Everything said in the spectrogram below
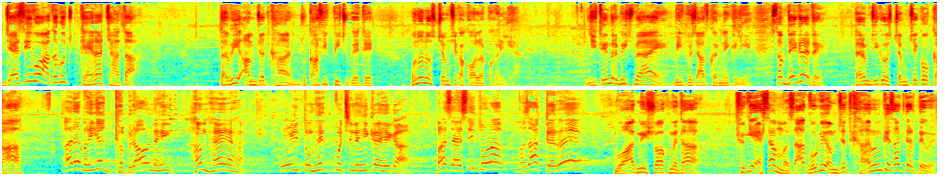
जैसे ही वो आकर कुछ कहना चाहता, तभी अमजद खान, जो काफ़ी पी चुके थे, उन्होंने उस चमचे का कॉलर पकड़ लिया। जितेंद्र बीच में आए, बीच बचाव करने के लिए। सब देख रहे थे। धर्म जी को उस चमचे को कहा अरे भैया घबराओ नहीं। हम हैं यहाँ। कोई तुम्हें कुछ नहीं कहेगा। बस ऐसे ही थोड़ा मज़ाक कर रहे हैं। वो आदमी शौक में था क्योंकि ऐसा मज़ाक वो भी अमजद खान उनके साथ करते हुए।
